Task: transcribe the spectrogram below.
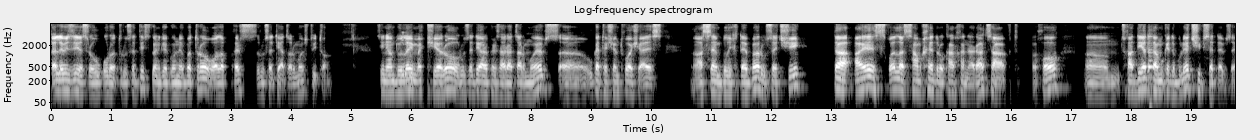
ტელევიზიას რო უყუროთ რუსეთის, თქვენ გეგონებათ, რომ ყველაფერს რუსეთი აწარმოებს თვითონ. სინამდვილე იმაშია, რომ რუსეთი არაფერს არ აწარმოებს, უკეთეს შემთხვევაში ეს ასემბლი ხდება რუსეთში და აი ეს ყველა სამხედრო ქარხანა რაც აქვს, ხო? ცხადია დამოკიდებულია ჩიპსეტებზე.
